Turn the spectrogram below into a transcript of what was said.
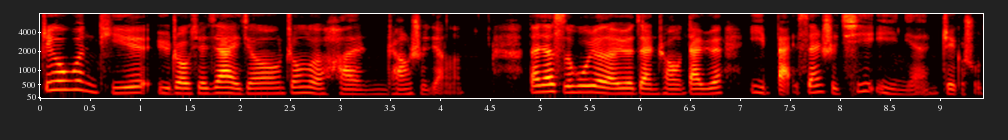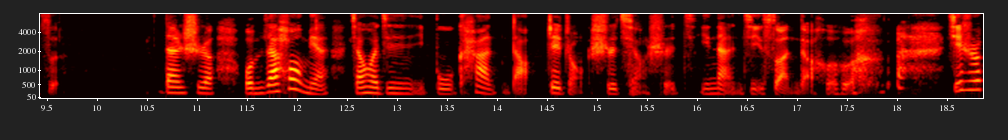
这个问题，宇宙学家已经争论很长时间了。大家似乎越来越赞成大约一百三十七亿年这个数字。但是我们在后面将会进一步看到，这种事情是极难计算的。呵呵，其实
